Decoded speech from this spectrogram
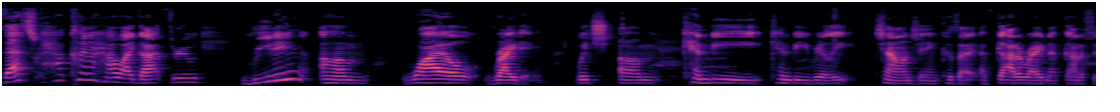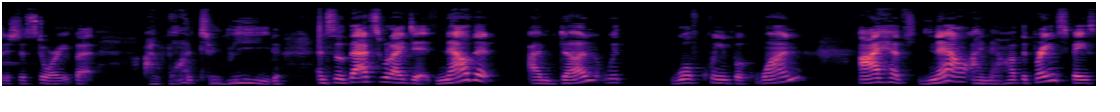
that's how kind of how I got through reading um, while writing, which um, can be can be really challenging because I've got to write and I've got to finish the story, but I want to read, and so that's what I did. Now that I'm done with Wolf Queen Book One. I have now I now have the brain space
